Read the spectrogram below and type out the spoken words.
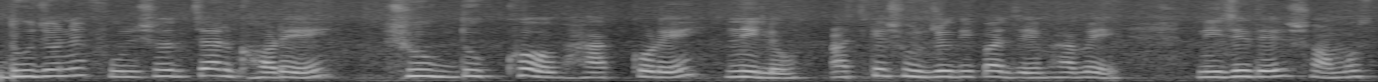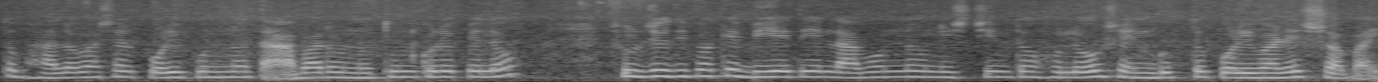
দুজনে ফুলশয্যার ঘরে সুখ দুঃখ ভাগ করে নিল। আজকে সূর্যদীপা যেভাবে নিজেদের সমস্ত ভালোবাসার পরিপূর্ণতা আবারও নতুন করে পেল, সূর্যদীপাকে বিয়ে দিয়ে লাবণ্য নিশ্চিন্ত হলেও সেনগুপ্ত পরিবারের সবাই।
